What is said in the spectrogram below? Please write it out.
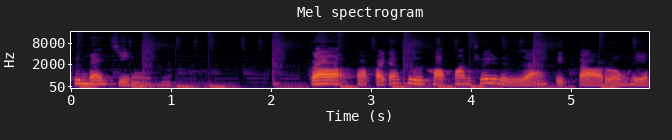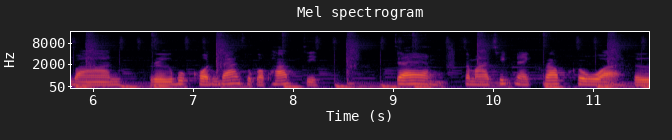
ขึ้นได้จริง ก็ต่อไปก็คือขอความช่วยเหลือติดต่อโรงพยาบาล หรือบุคคลด้านสุขภาพจิต แจ้งสมาชิกในครอบครัวหรือ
